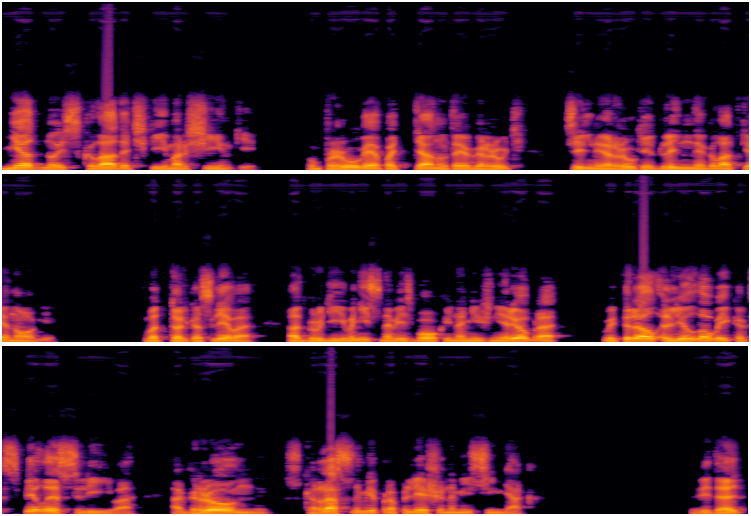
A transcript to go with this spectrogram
Ни одной складочки и морщинки, упругая подтянутая грудь, сильные руки, длинные гладкие ноги. Вот только слева, от груди вниз на весь бок и на нижние ребра, выпирал лиловый, как спелая слива, огромный, с красными проплешинами синяк. Видать,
